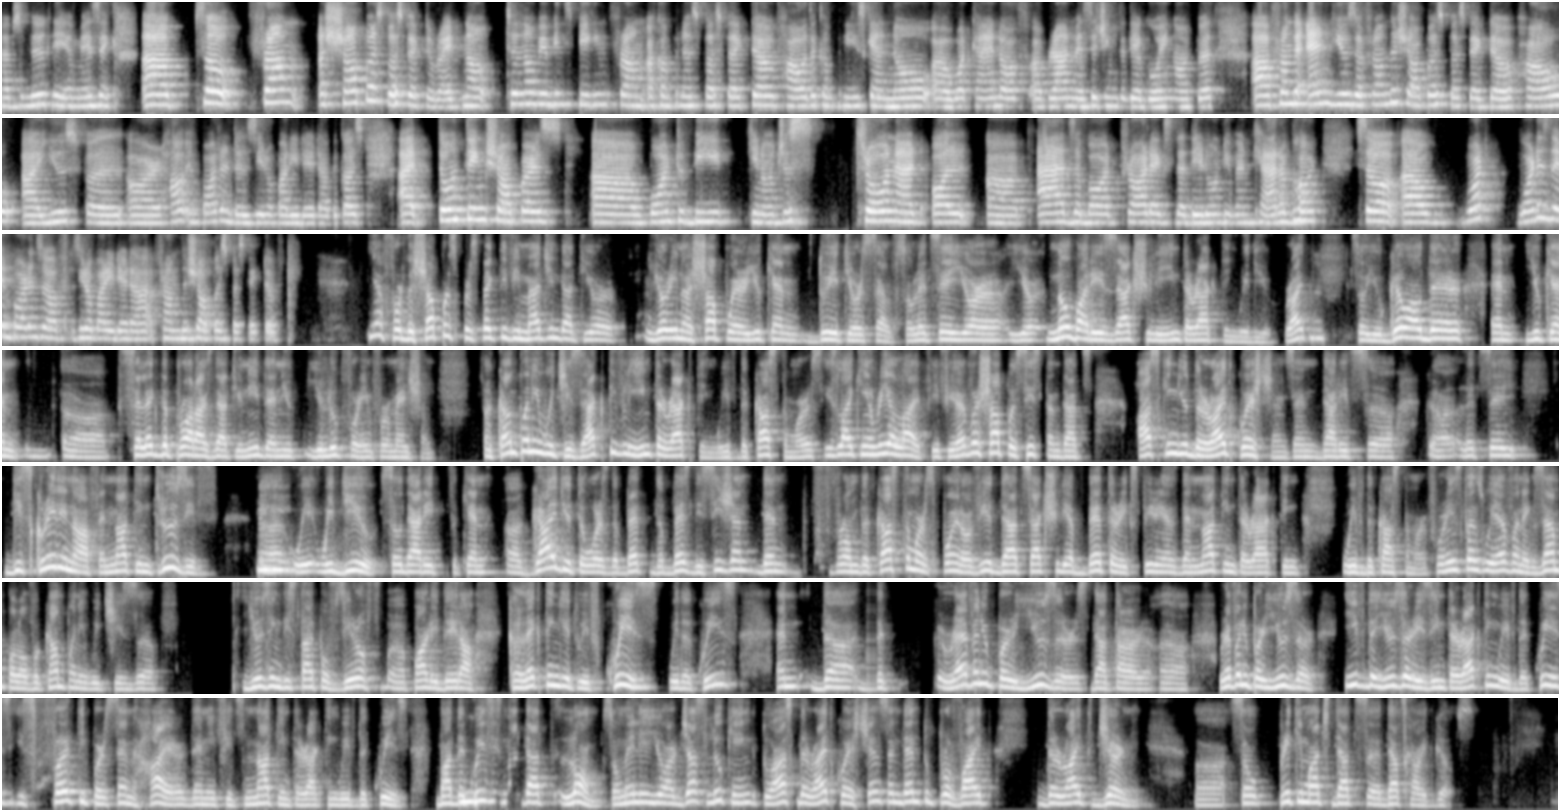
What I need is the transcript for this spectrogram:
Absolutely amazing. Uh, so, from a shopper's perspective, right now, till now, we've been speaking from a company's perspective, how the companies can know uh, what kind of uh, brand messaging that they're going out with. Uh, from the end user, from the shopper's perspective, how uh, useful or how important is zero party data? Because I don't think shoppers uh, want to be, you know, just thrown at all uh, ads about products that they don't even care about. So, uh, what what is the importance of zero party data from the shopper's perspective? Yeah, for the shopper's perspective, imagine that you're you're in a shop where you can do it yourself. So let's say you're you're nobody is actually interacting with you, right? Mm-hmm. So you go out there and you can uh, select the products that you need, and you you look for information a company which is actively interacting with the customers is like in real life. If you have a shop assistant that's asking you the right questions and that it's, uh, uh, let's say, discreet enough and not intrusive uh, mm-hmm. with, with, you so that it can uh, guide you towards the, bet- the best decision, then from the customer's point of view, that's actually a better experience than not interacting with the customer. For instance, we have an example of a company which is uh, using this type of zero uh, party data, collecting it with quiz, with a quiz, and the, the revenue per users that are uh, revenue per user if the user is interacting with the quiz is 30% higher than if it's not interacting with the quiz. But the mm-hmm. quiz is not that long. So mainly you are just looking to ask the right questions and then to provide the right journey. Uh, so pretty much that's uh, that's how it goes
